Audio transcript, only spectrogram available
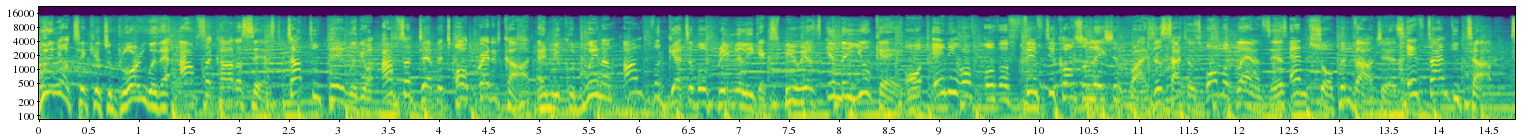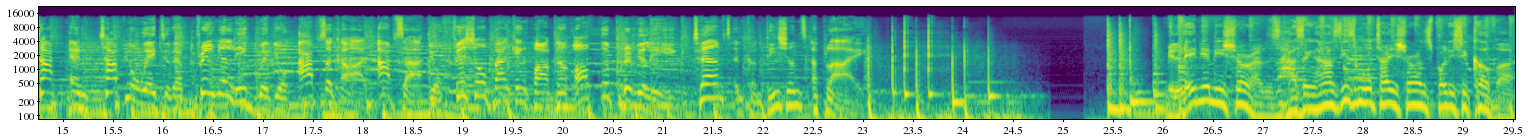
Win your ticket to glory with the ABSA Card Assist. Tap to pay with your ABSA debit or credit card, and you could win an unforgettable Premier League experience in the UK or any of over 50 consolation prizes such as home appliances and shopping vouchers. It's time to tap, tap, and tap your way to the Premier League with your ABSA card. ABSA, the official banking partner of the Premier League. Terms and conditions apply. Millennium Insurance has enhanced its motor insurance policy cover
